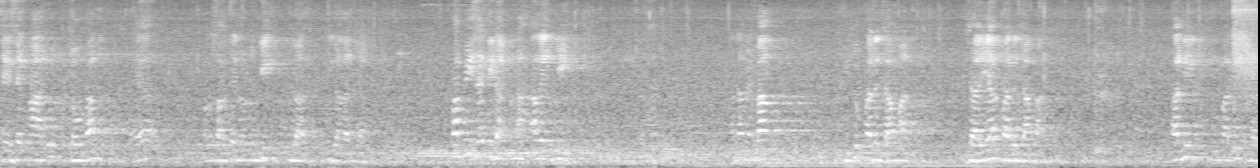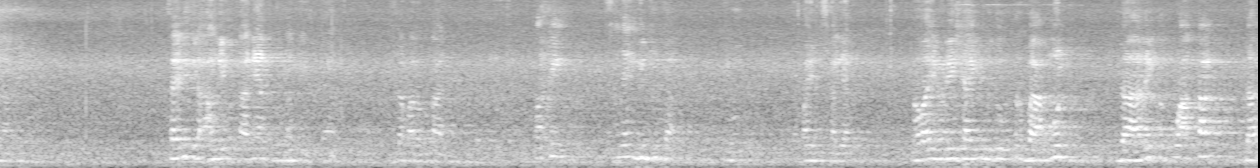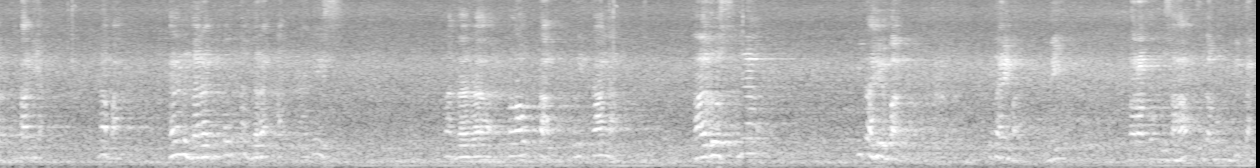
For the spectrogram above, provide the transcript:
masih SMA itu jauh banget. Saya kalau soal teknologi udah tiga jam tapi saya tidak pernah alergi. Karena memang hidup pada zaman jaya pada zaman. Tadi Bupati sudah nanti saya ini tidak ahli pertanian Bupati. Ya sudah para petani tapi saya ingin juga Ibu Bapak Ibu sekalian bahwa Indonesia itu betul terbangun dari kekuatan dan pertanian. Kenapa? Karena negara kita itu negara agraris, negara kelautan, perikanan. Harusnya kita hebat, kita hebat. Ini para pengusaha sudah membuktikan.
